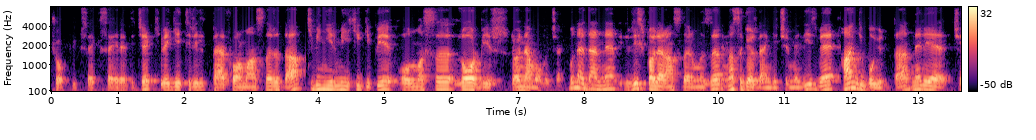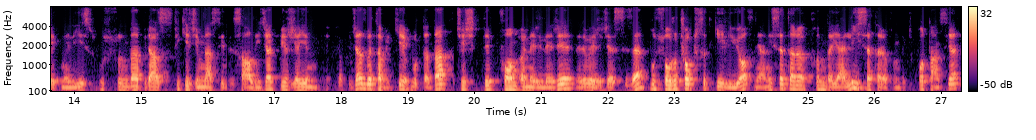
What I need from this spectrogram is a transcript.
çok yüksek seyredecek ve getiril performansları da 2022 gibi olması zor bir dönem olacak. Bu nedenle risk toleranslarımızı nasıl gözden geçirmeliyiz ve hangi boyutta nereye çekmeliyiz hususunda biraz fikir jimnastiği sağlayacak bir yayın yapacağız ve tabii ki burada da çeşitli fon önerileri vereceğiz size. Bu soru çok sık geliyor. Yani hisse tarafında, yerli hisse tarafındaki potansiyel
